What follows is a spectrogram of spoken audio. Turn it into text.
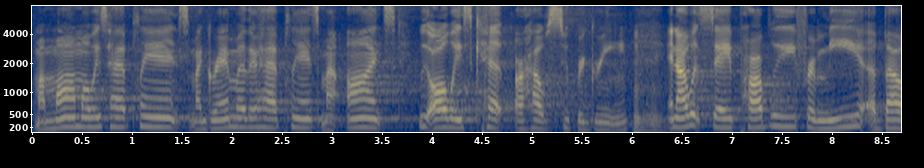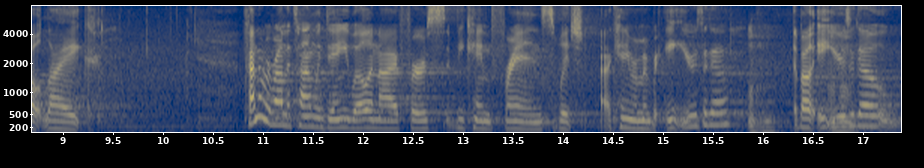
My mom always had plants, my grandmother had plants, my aunts. We always kept our house super green. Mm-hmm. And I would say, probably for me, about like kind of around the time when Danuelle and I first became friends, which I can't even remember, eight years ago? Mm-hmm. About 8 mm-hmm. years ago,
